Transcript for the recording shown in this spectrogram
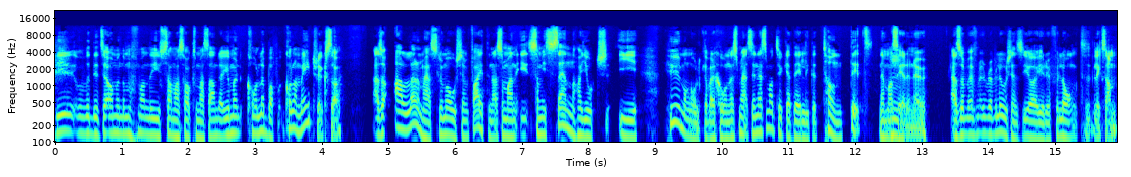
det, och det, ja, men de, man, det är ju samma sak som massa andra. Jo, men kolla, bara kolla Matrix då. Alltså alla de här slow motion fighterna som, man, som i sen har gjorts i hur många olika versioner som helst. Det är nästan man tycker att det är lite töntigt när man ser det nu. Alltså Revolutions gör ju det för långt liksom.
